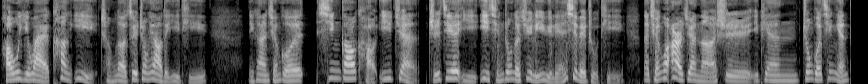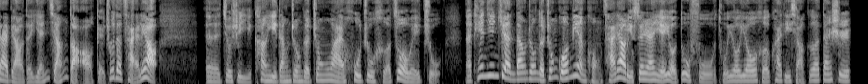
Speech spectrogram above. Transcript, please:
毫无意外，抗疫成了最重要的议题。你看，全国新高考一卷直接以疫情中的距离与联系为主题，那全国二卷呢，是一篇中国青年代表的演讲稿，给出的材料，呃，就是以抗疫当中的中外互助合作为主。那天津卷当中的中国面孔材料里虽然也有杜甫、屠呦呦和快递小哥，但是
